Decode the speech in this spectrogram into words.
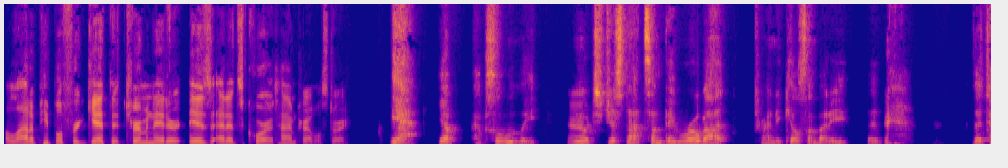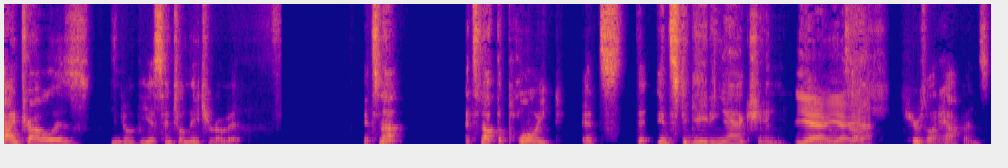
a lot of people forget that Terminator is at its core a time travel story. Yeah, yep, absolutely. You know, it's just not some big robot trying to kill somebody. That the time travel is, you know, the essential nature of it. It's not it's not the point, it's the instigating action. you Yeah, know, yeah, like, yeah. Here's what happens.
